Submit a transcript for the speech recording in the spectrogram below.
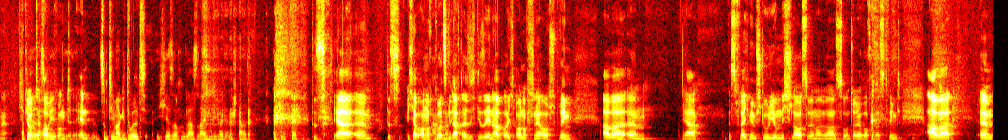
ja. Ich, ich glaube, der sorry, Hauptpunkt. Äh, zum Thema Geduld, hier ist auch ein Glas Wein, habe ich heute am Start. das, ja, ähm, das ich habe auch noch kurz gedacht, als ich gesehen habe, euch auch noch schnell aufspringen. Aber hm. ähm, ja, ist vielleicht mit dem Studium nicht schlauste, wenn man immer so unter der Woche was trinkt. Aber ähm,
